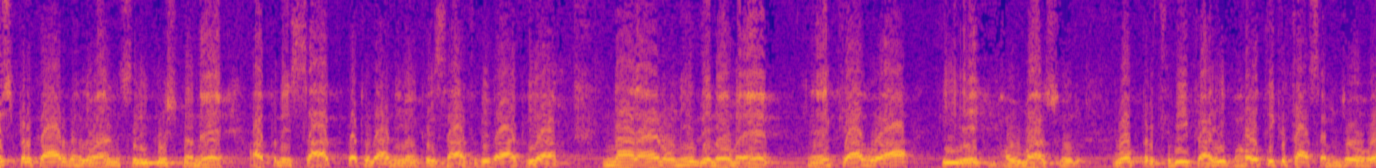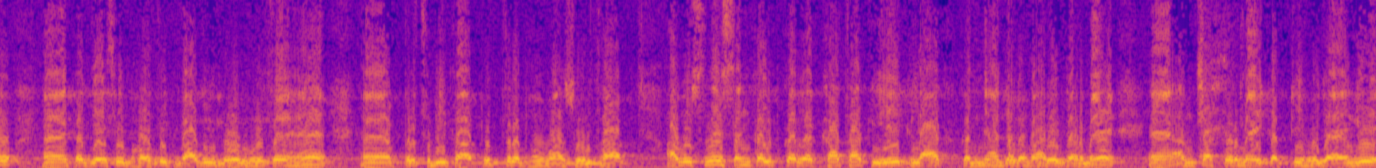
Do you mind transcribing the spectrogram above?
इस प्रकार भगवान श्री कृष्ण ने अपनी सात पटरानियों के साथ विवाह किया। नारायण उन्हीं दिनों में क्या हुआ कि एक भौमासुर वो पृथ्वी का ही भौतिकता समझो हो कि जैसे भौतिकवादी लोग होते हैं पृथ्वी का पुत्र भौमासुर था। अब उसने संकल्प कर रखा था कि एक लाख कन्या जब हमारे घर में अंतपुर में इकट्ठी हो जाएँगी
